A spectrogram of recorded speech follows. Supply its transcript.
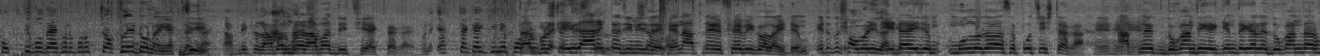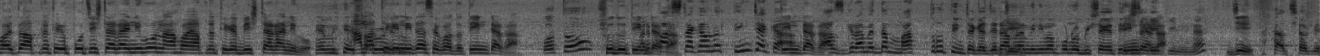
সত্যি বলতে এখন কোনো চকলেটও নাই এক। টাকায়। আপনি একটা রাবার আমরা রাবার দিচ্ছি এক টাকায়। মানে এক টাকায় কিনে তারপরে এই যে আরেকটা জিনিস দেখেন আপনি ফেভিকল আইটেম এটা তো সবারই লাগে। এটা এই যে মূল্য দেওয়া আছে পঁচিশ টাকা। হ্যাঁ, হ্যাঁ, আপনি দোকান থেকে কিনতে গেলে দোকানদার হয়তো আপনার থেকে পঁচিশ টাকায় নিব না হয় আপনার থেকে বিশ টাকা নিব। হ্যাঁ, আমার থেকে। নিতে আছে কত? তিন টাকা। কত? শুধু তিন মানে টাকা। পাঁচ টাকাও না তিন টাকা। তিন টাকা। পাঁচ গ্রামের দাম মাত্র তিন টাকা যেটা আমরা মিনিমাম পনেরো বিশ টাকা তিরিশ টাকা। কিনি না? জি। আচ্ছা ওকে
